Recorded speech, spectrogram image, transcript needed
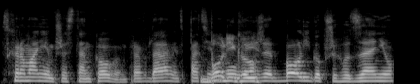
z chromaniem przestankowym, prawda? Więc pacjent Boli mówi, go. że boli go przy chodzeniu.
